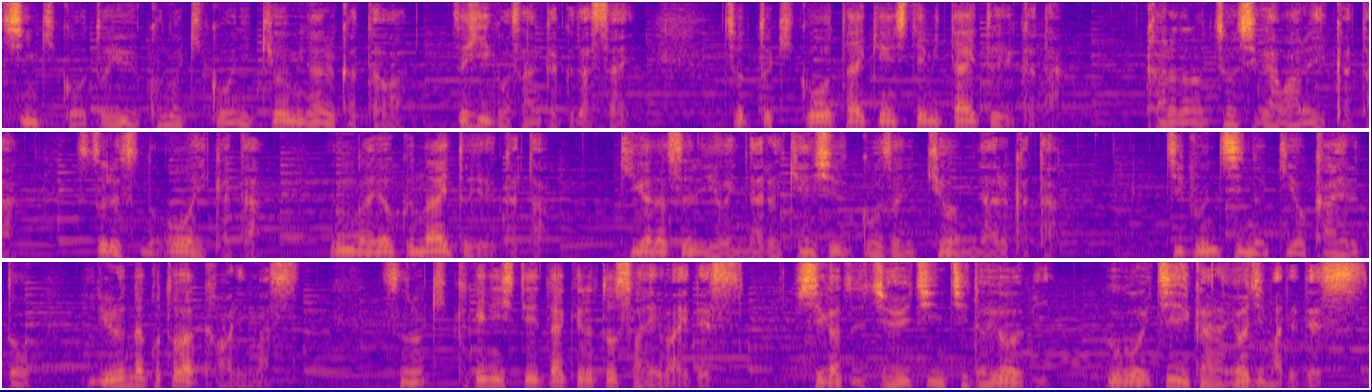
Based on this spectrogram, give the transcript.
新気候というこの気候に興味のある方はぜひご参加ください。ちょっと気候を体験してみたいという方体の調子が悪い方ストレスの多い方運が良くないという方気が出せるようになる研修講座に興味のある方自分自身の気を変えるといろいろなことが変わります。そのきっかけにしていただけると幸いです。4月11日土曜日午後1時から4時までです。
